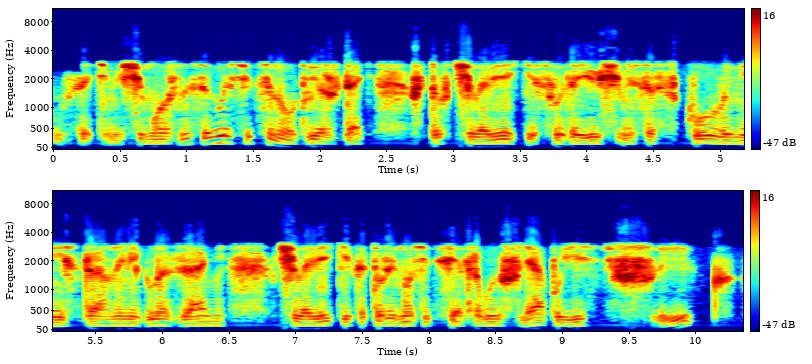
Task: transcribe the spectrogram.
с этим еще можно согласиться, но утверждать, что в человеке с выдающимися скулами и странными глазами, в человеке, который носит фетровую шляпу, есть шик,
